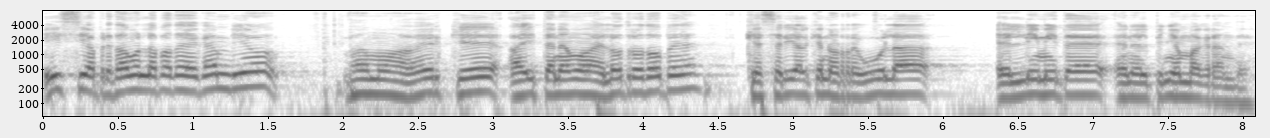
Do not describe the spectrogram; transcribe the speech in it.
Y si apretamos la pata de cambio, vamos a ver que ahí tenemos el otro tope que sería el que nos regula el límite en el piñón más grande.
